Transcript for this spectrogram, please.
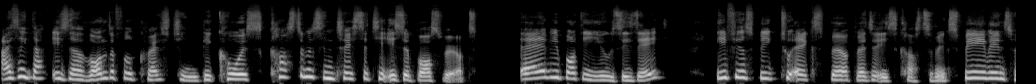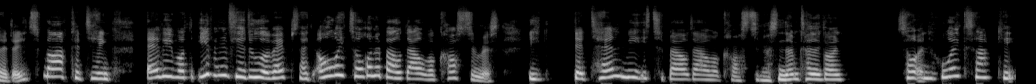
I think that is a wonderful question because customer centricity is a buzzword. Everybody uses it. If you speak to expert, whether it's customer experience, whether it's marketing, everybody, even if you do a website, oh, it's all about our customers. It, they tell me it's about our customers. And I'm kind of going, so, and who exactly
